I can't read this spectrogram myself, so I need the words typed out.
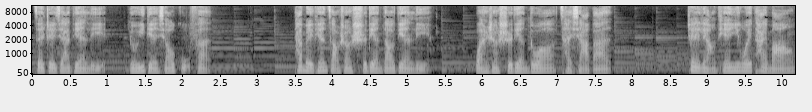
在这家店里有一点小股份。他每天早上十点到店里，晚上十点多才下班。这两天因为太忙。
